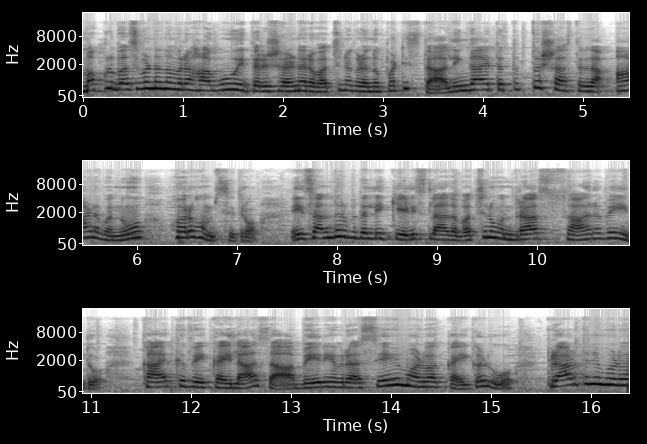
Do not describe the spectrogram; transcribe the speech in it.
ಮಕ್ಕಳು ಬಸವಣ್ಣನವರ ಹಾಗೂ ಇತರ ಶರಣರ ವಚನಗಳನ್ನು ಪಠಿಸ್ತಾ ಲಿಂಗಾಯತ ತತ್ವಶಾಸ್ತ್ರದ ಆಳವನ್ನು ಹೊರಹೊಮ್ಮಿಸಿದ್ರು ಈ ಸಂದರ್ಭದಲ್ಲಿ ಕೇಳಿಸಲಾದ ವಚನವೊಂದರ ಸಾರವೇ ಇದು. ಕಾಯಕವೇ ಕೈಲಾಸ, ಬೇರೆಯವರ ಸೇವೆ ಮಾಡುವ ಕೈಗಳು, ಪ್ರಾರ್ಥನೆ ಮಾಡುವ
